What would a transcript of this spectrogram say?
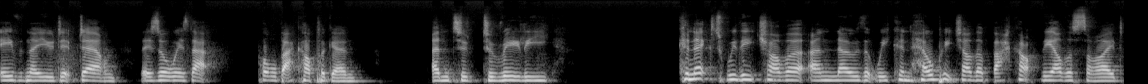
even though you dip down, there's always that pull back up again. And to, to really connect with each other and know that we can help each other back up the other side.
